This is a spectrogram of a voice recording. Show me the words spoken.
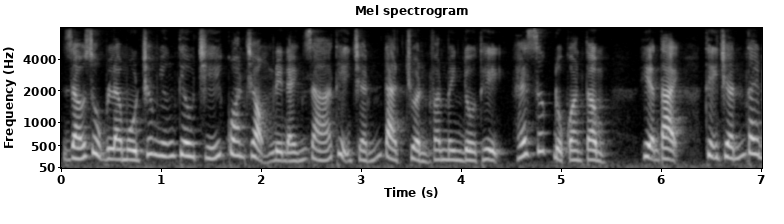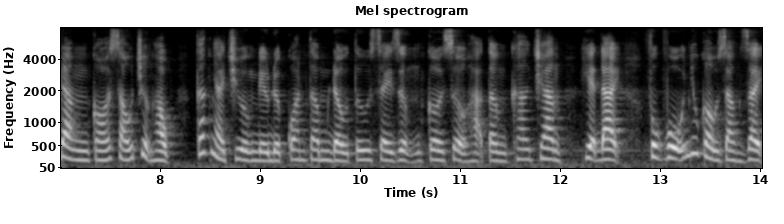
Giáo dục là một trong những tiêu chí quan trọng để đánh giá thị trấn đạt chuẩn văn minh đô thị hết sức được quan tâm. Hiện tại, thị trấn Tây Đằng có 6 trường học, các nhà trường đều được quan tâm đầu tư xây dựng cơ sở hạ tầng khang trang, hiện đại, phục vụ nhu cầu giảng dạy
